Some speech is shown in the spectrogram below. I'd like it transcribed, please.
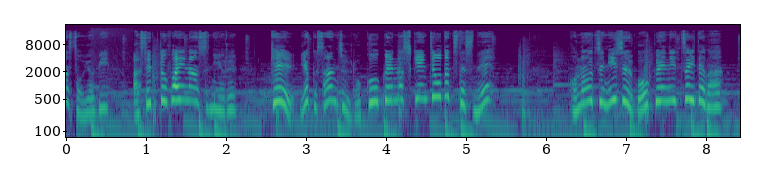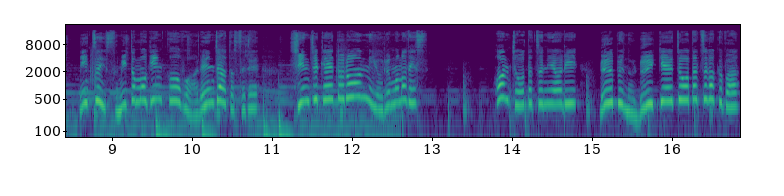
ナンスおよびアセットファイナンスによる計約36億円の資金調達ですね。このうち25億円については三井住友銀行をアレンジャーとするシンジケートローンによるものです。本調達によりループの累計調達額は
